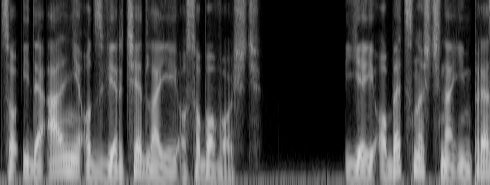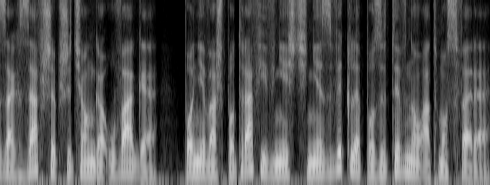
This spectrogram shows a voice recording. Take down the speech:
co idealnie odzwierciedla jej osobowość. Jej obecność na imprezach zawsze przyciąga uwagę, ponieważ potrafi wnieść niezwykle pozytywną atmosferę,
